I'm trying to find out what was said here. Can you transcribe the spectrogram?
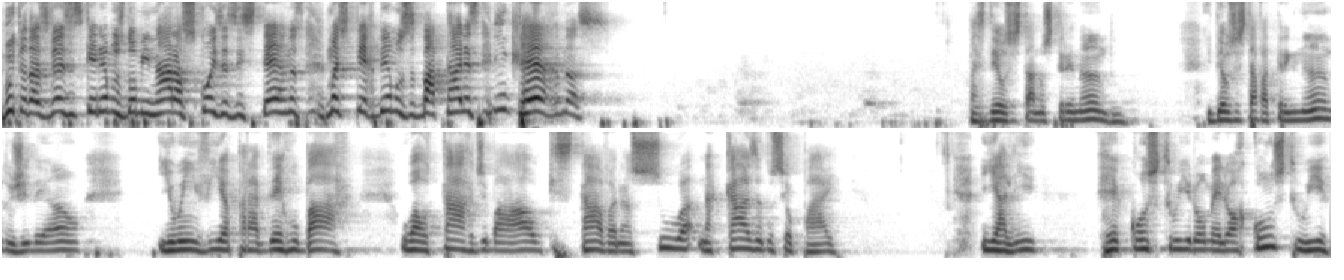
Muitas das vezes queremos dominar as coisas externas, mas perdemos batalhas internas. Mas Deus está nos treinando. E Deus estava treinando Gideão e o envia para derrubar o altar de Baal que estava na sua na casa do seu pai. E ali reconstruir ou melhor construir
